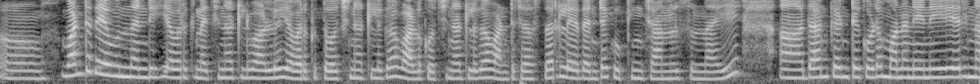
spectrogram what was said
వంటదేముందండి? వంటది ఏముందండి ఎవరికి నచ్చినట్లు వాళ్ళు ఎవరికి తోచినట్లుగా వాళ్ళకి వచ్చినట్లుగా వంట చేస్తారు. లేదంటే కుకింగ్ ఛానల్స్ ఉన్నాయి. దానికంటే కూడా మొన్న నేను ఏరిన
